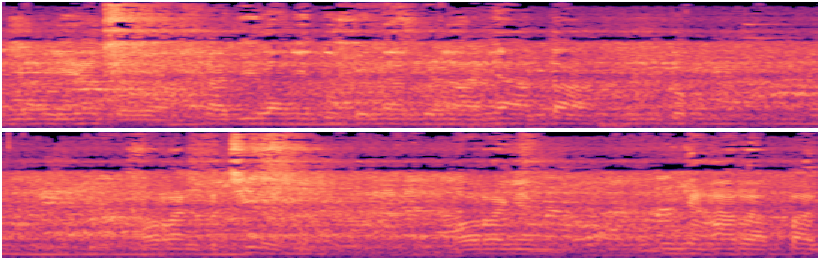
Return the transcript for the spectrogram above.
Melihat bahwa keadilan itu benar-benar nyata untuk orang kecil, orang yang punya harapan,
